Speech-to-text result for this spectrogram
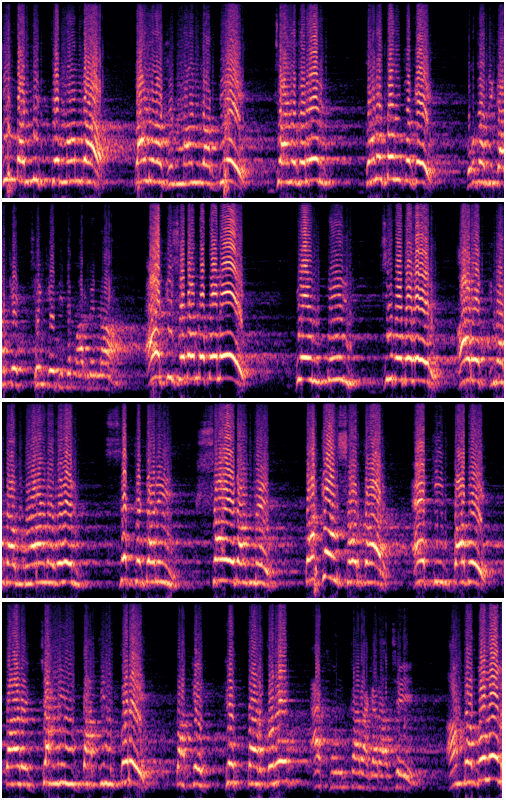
কিংবা মিথ্যে মামলা বানোয়াট মামলা দিয়ে জনগণের গণতন্ত্রকে ভোটাধিকারকে ঠেকে দিতে পারবে না। একই সাথে আমরা বলে, বিএনপির যুবদলের আরেক নেতা মহানগরের সেক্রেটারি শাহেদ আহমেদ, তাকেও সরকার একইভাবে তার জামিন বাতিল করে তাকে গ্রেপ্তার করে এখন কারাগার আছে। আমরা বলেন,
